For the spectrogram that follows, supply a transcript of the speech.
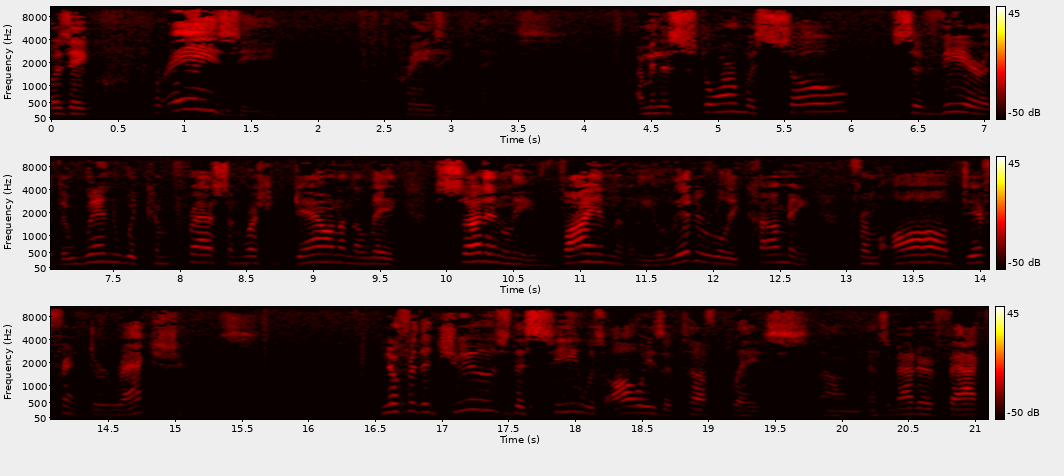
was a crazy, crazy place. I mean, the storm was so severe, the wind would compress and rush down on the lake, suddenly, violently, literally coming from all different directions. You know, for the Jews, the sea was always a tough place. Um, as a matter of fact,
